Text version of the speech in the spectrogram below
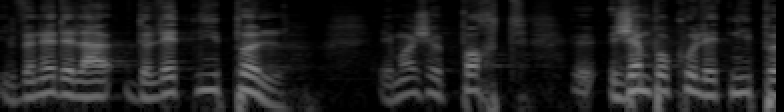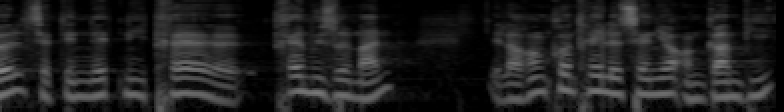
Il venait de la- de l'ethnie Peul. Et moi, je porte, euh, j'aime beaucoup l'ethnie Peul. C'est une ethnie très, très musulmane. Il a rencontré le Seigneur en Gambie.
